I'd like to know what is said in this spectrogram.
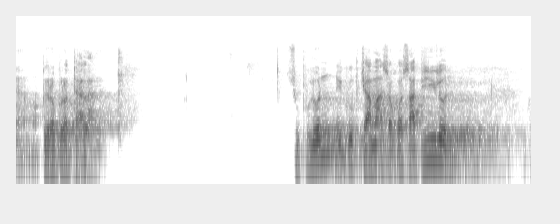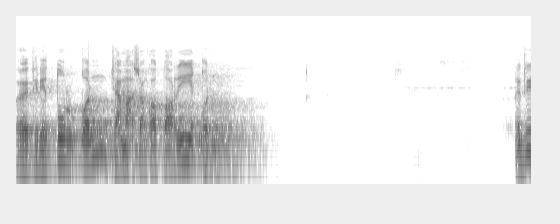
ya, pira-pira dalan. Subulun iku jamak saka sabilun. Kaya dene turqun jamak sangka tariqun Jadi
